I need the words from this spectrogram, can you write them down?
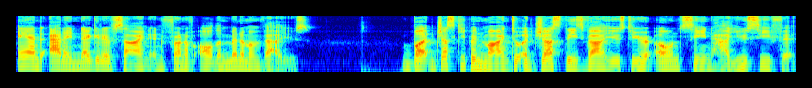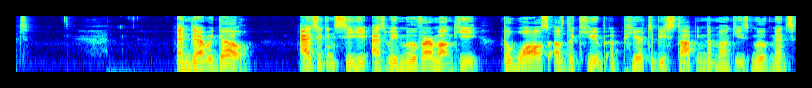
and add a negative sign in front of all the minimum values. But just keep in mind to adjust these values to your own scene how you see fit. And there we go. As you can see, as we move our monkey, the walls of the cube appear to be stopping the monkey's movements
